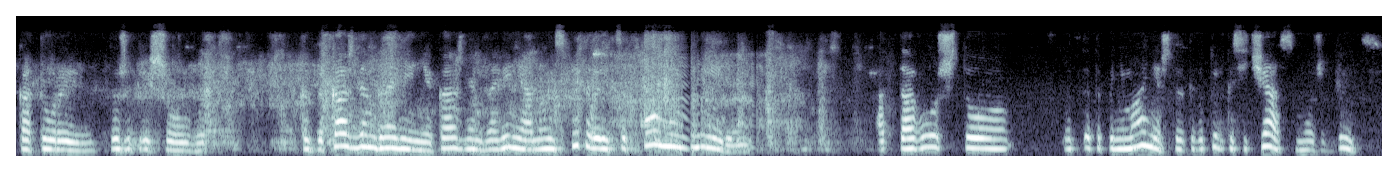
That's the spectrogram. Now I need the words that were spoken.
который тоже пришел. Вот, когда каждое мгновение, каждое мгновение, оно испытывается в полной мере от того, что вот это понимание, что это вот только сейчас может быть.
